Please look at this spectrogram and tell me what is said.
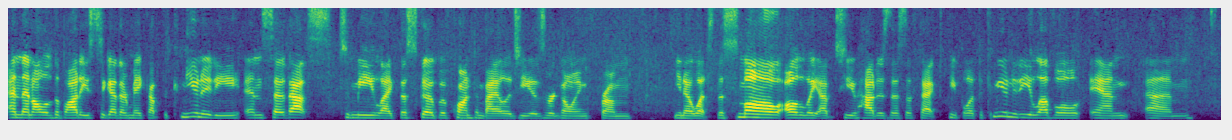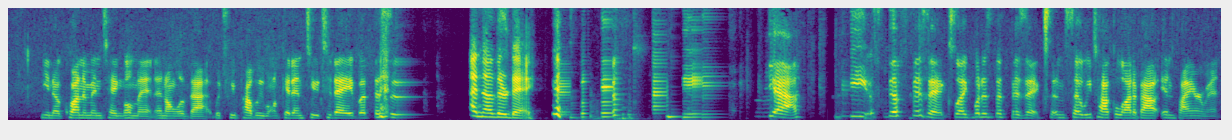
and then all of the bodies together make up the community. And so that's to me like the scope of quantum biology is we're going from, you know, what's the small all the way up to how does this affect people at the community level and um, you know, quantum entanglement and all of that, which we probably won't get into today, but this is Another day. yeah, the the physics, like what is the physics? And so we talk a lot about environment.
